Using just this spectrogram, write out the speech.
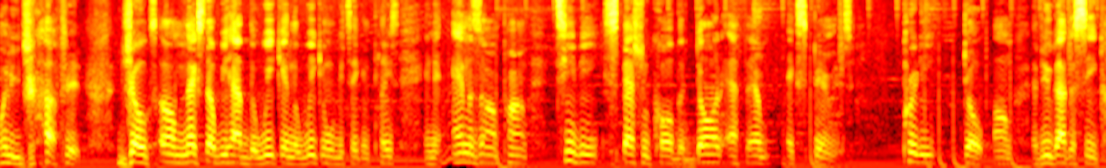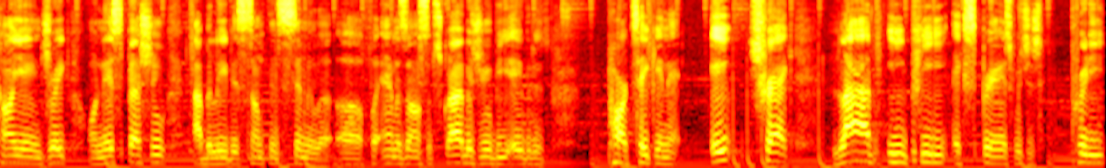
when he drop it. Jokes. Um, next up we have the Weeknd. The Weeknd will be taking place in the Amazon Prime TV special called the Dawn FM Experience pretty dope. Um, if you got to see Kanye and Drake on this special, I believe it's something similar. Uh, for Amazon subscribers, you'll be able to partake in an eight-track live EP experience, which is pretty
